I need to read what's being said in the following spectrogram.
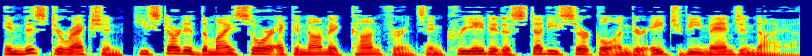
In this direction, he started the Mysore Economic Conference and created a study circle under H. V. Nanjundaiah.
